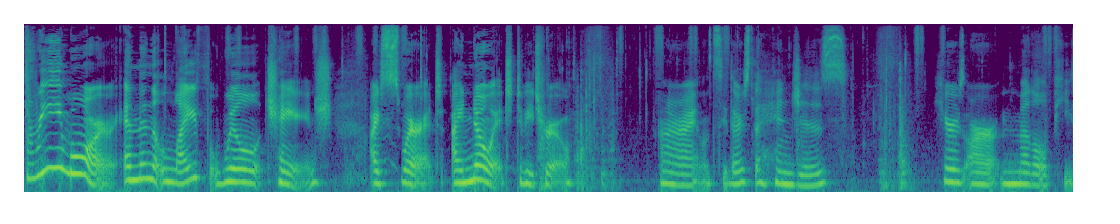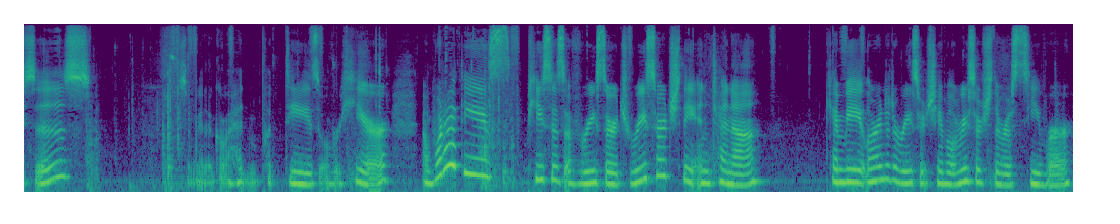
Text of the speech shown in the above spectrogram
Three more! And then life will change. I swear it. I know it to be true. Alright, let's see. There's the hinges. Here's our metal pieces. So I'm going to go ahead and put these over here. And what are these pieces of research? Research the antenna. Can be learned at a research table. Research the receiver.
